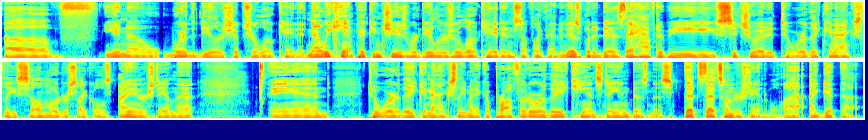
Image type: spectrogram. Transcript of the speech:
of you know where the dealerships are located. Now we can't pick and choose where dealers are located and stuff like that. It is what it is. They have to be situated to where they can actually sell motorcycles. I understand that. And to where they can actually make a profit or they can't stay in business. That's that's understandable. I, I get that.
